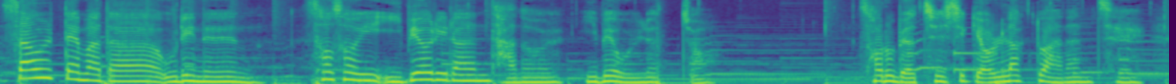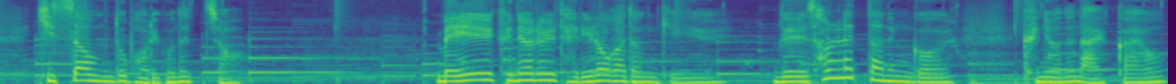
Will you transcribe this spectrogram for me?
싸울 때마다 우리는 서서히 이별이란 단어를 입에 올렸죠. 서로 며칠씩 연락도 안 한 채 기싸움도 벌이곤 했죠. 매일 그녀를 데리러 가던 길 늘 설렜다는 걸 그녀는 알까요?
